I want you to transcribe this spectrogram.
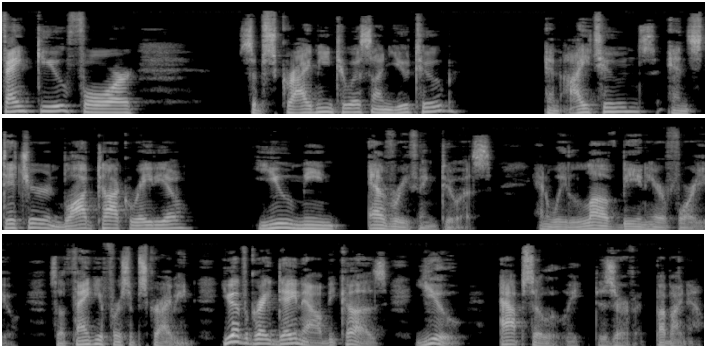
thank you for subscribing to us on YouTube and iTunes and Stitcher and Blog Talk Radio? You mean everything to us. And we love being here for you. So thank you for subscribing. You have a great day now because you absolutely deserve it. Bye bye now.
